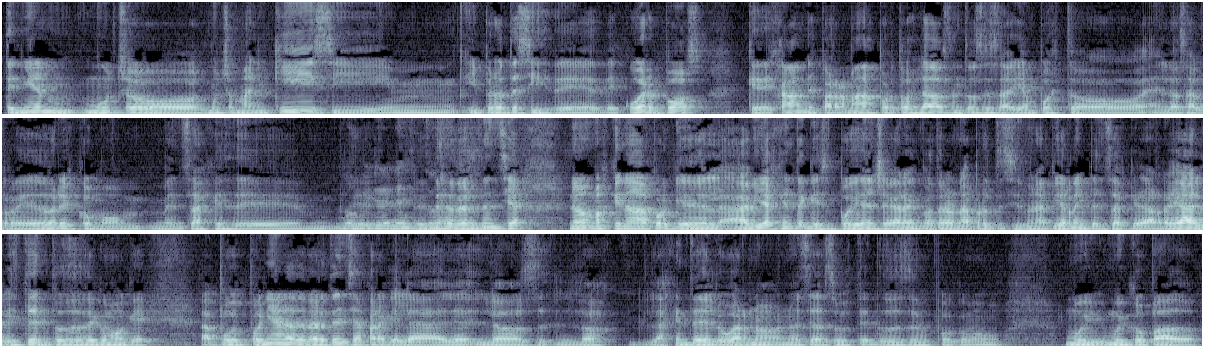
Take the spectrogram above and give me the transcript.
tenían muchos, muchos maniquís y, y prótesis de, de cuerpos que dejaban desparramadas por todos lados, entonces habían puesto en los alrededores como mensajes de, No, de- de- advertencia. No, más que nada porque había gente que podían llegar a encontrar una prótesis de una pierna y pensar que era real, ¿viste? Entonces es como que ponían advertencias para que la, los, los- la gente del lugar no, no se asuste. Entonces eso fue como muy, muy copado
